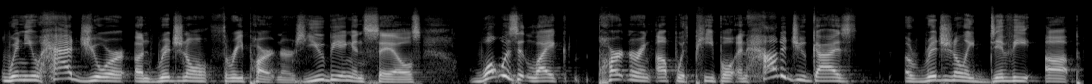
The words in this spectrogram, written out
when you had your original three partners, you being in sales, what was it like partnering up with people and how did you guys originally divvy up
